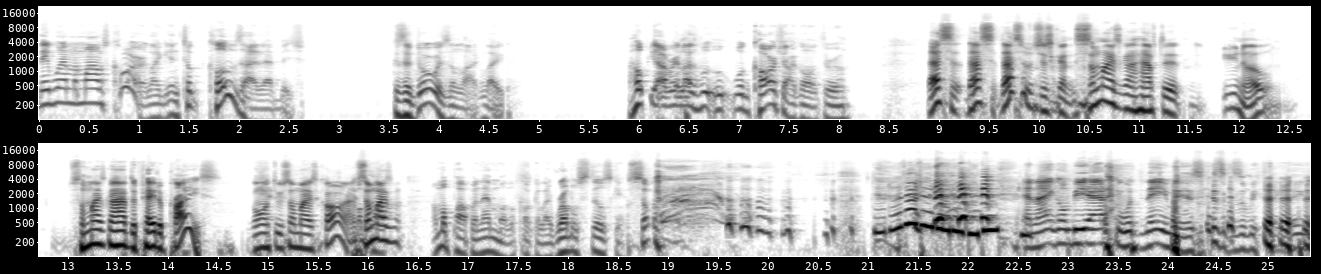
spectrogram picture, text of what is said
they went in my mom's car like and took clothes out of that bitch because the door was unlocked. Like I hope y'all realize what, what cars y'all going through. That's that's that's what's just gonna. Somebody's gonna have to, you know, somebody's gonna have to pay the price going through somebody's car, and somebody's gonna. I'm gonna pop on that motherfucker like Rumpelstiltskin. Some, and I ain't gonna be asking what the name is. because we like, they,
